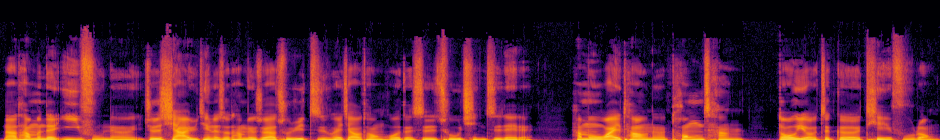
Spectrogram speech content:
那他们的衣服呢，就是下雨天的时候，他们有时候要出去指挥交通或者是出勤之类的，他们外套呢通常都有这个铁氟龙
